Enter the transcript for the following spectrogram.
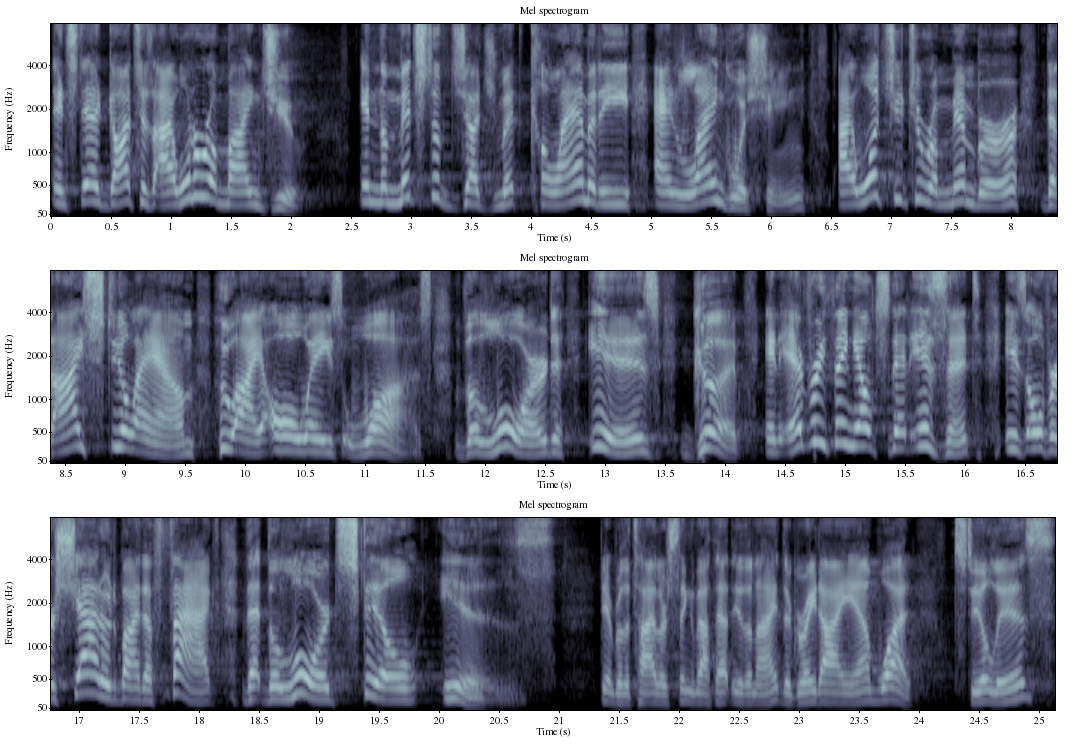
Instead, God says, I want to remind you in the midst of judgment, calamity, and languishing, I want you to remember that I still am who I always was. The Lord is good. And everything else that isn't is overshadowed by the fact that the Lord still is. Didn't Brother Tyler sing about that the other night? The great I am, what? Still is?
